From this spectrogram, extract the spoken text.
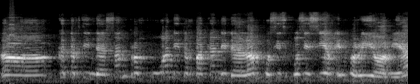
uh, ketertindasan, perempuan ditempatkan di dalam posisi-posisi yang inferior ya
